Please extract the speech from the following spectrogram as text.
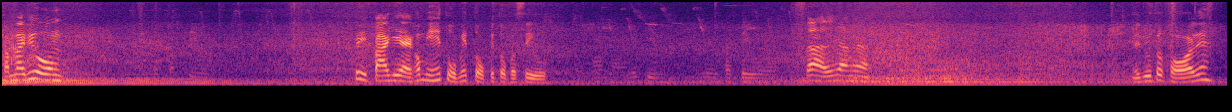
ทำอะไรพี่โอ่งเฮ้ยปลาแย่เขามีให้ตกไม่ตกไปตกปลาซิวไม่กินเป็นปลาซิวนะได้หรือยังอะไหนดูตะขอเนี่ยโอ้โ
